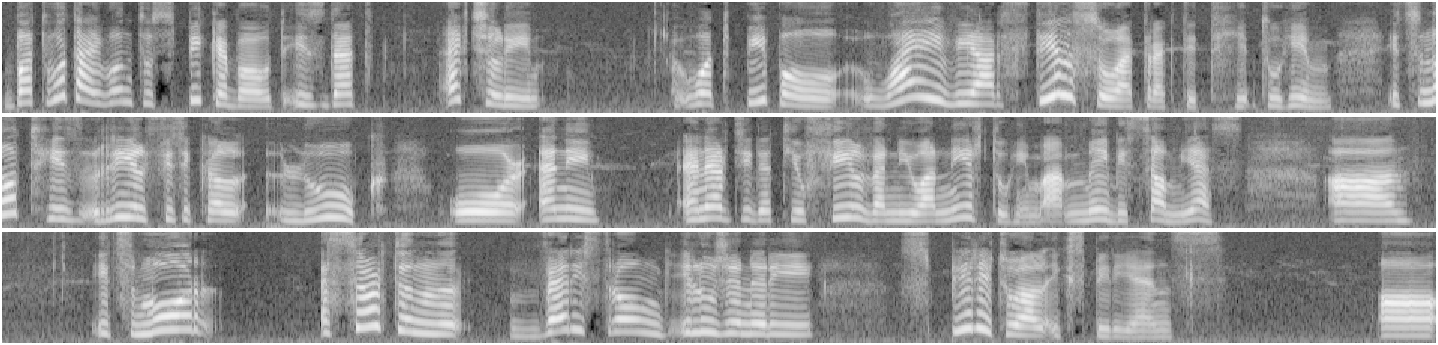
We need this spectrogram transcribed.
But what I want to speak about is that actually what people why we are still so attracted to him it's not his real physical look or any energy that you feel when you are near to him. Uh, maybe some yes. Uh, it's more a certain very strong illusionary spiritual experience uh,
